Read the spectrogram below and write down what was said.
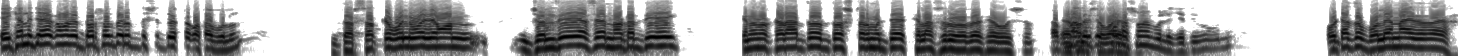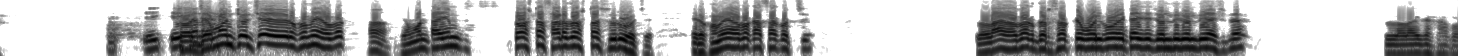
এইখানে যাই হোক আমাদের দর্শকদের উদ্দেশ্যে দু একটা কথা বলুন। দর্শককে বলব যেমন জলদি আসে নটার দিয়েই। কেননা কাড়া তো দশটার মধ্যে খেলা শুরু হবে অবশ্য। আছে। সময় বলেছে দিব বলে ওটা তো বলে নাই দাদা। যেমন চলছে এরকমই হবে। হ্যাঁ। যেমন টাইম দশটা সাড়ে দশটা শুরু হচ্ছে এরকমই হবে আশা করছি। লড়াই হবে দর্শককে বলব এটাই যে জলদি জলদি আসবে। লড়াই দেখাবো।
